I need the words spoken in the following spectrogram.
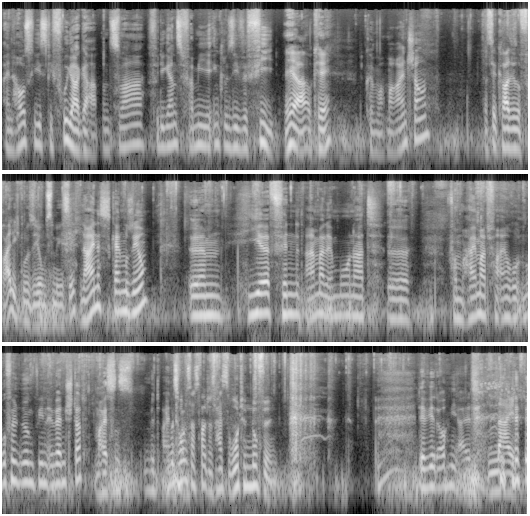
ein Haus, wie es die früher gab. Und zwar für die ganze Familie inklusive Vieh. Ja, okay. Da können wir auch mal reinschauen. Das ist hier quasi so Freilichtmuseumsmäßig. Nein, es ist kein Museum. Ähm, hier findet einmal im Monat äh, vom Heimatverein Roten Uffeln irgendwie ein Event statt. Meistens mit Du einem. betonst das falsch, das heißt rote Nuffeln. Der wird auch nie alt. Nein.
